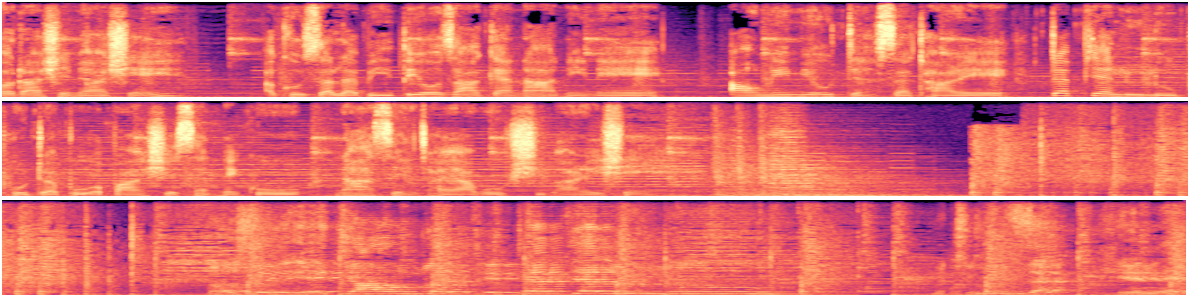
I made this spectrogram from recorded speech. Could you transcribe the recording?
တော်တာရှင်များရှင်အခုဆက်လက်ပြီးတယောဇာကဏ္ဍအနေနဲ့အောင်နေမျိုးတင်ဆက်ထားတဲ့တက်ပြက်လူလူဖို့တက်ဖို့အပိုင်း82ကိုနားဆင်ကြရဖို့ရှိပါတယ်ရှင်။တော်စေအကြောင်းတွေတက်ပြက်လူလူမထူးစားခင်းနေ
